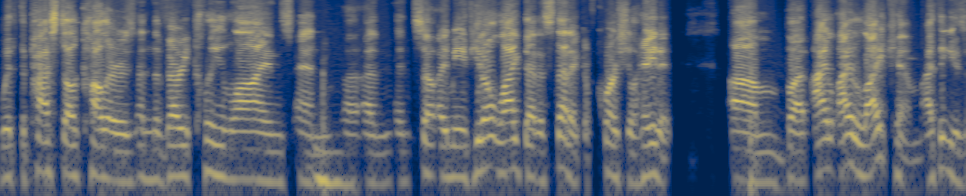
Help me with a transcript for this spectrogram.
with the pastel colors and the very clean lines and Mhm. uh, and and so I mean if you don't like that aesthetic of course you'll hate it um, but I, I like him I think he's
